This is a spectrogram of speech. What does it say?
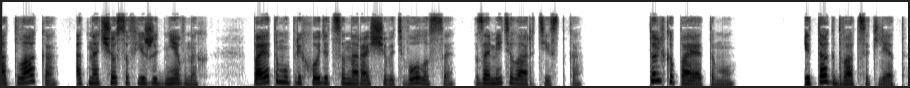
от лака, от начесов ежедневных, поэтому приходится наращивать волосы, заметила артистка. Только поэтому. И так 20 лет.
